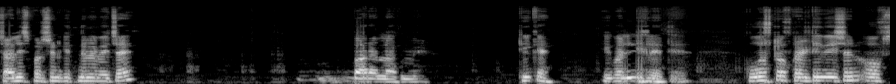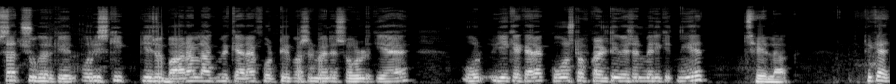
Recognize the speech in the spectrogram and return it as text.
चालीस परसेंट कितने में बेचा है? बारह लाख में। ठीक है? एक बार लिख लेते हैं। Cost of cultivation of such sugar cane और इसकी ये जो बारह लाख में कह रहा है फोर्टी परसेंट मैंने सोल्ड किया है और ये क्या कह रहा है कॉस्ट ऑफ़ कल्टीवेशन मेरी कितनी है? छह लाख। ठीक है?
